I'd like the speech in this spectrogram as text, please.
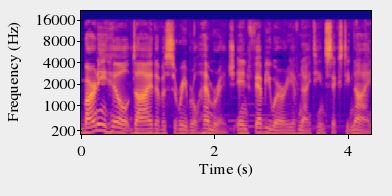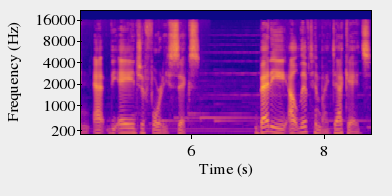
Barney Hill died of a cerebral hemorrhage in February of 1969 at the age of 46. Betty outlived him by decades,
